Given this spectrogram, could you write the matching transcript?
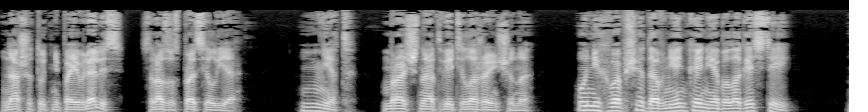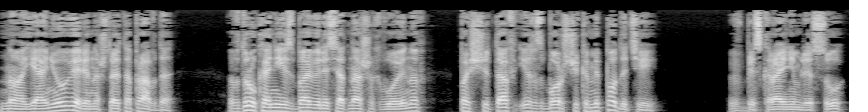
«Наши тут не появлялись?» — сразу спросил я. «Нет», — мрачно ответила женщина. «У них вообще давненько не было гостей. Но я не уверена, что это правда. Вдруг они избавились от наших воинов, посчитав их сборщиками податей?» «В бескрайнем лесу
